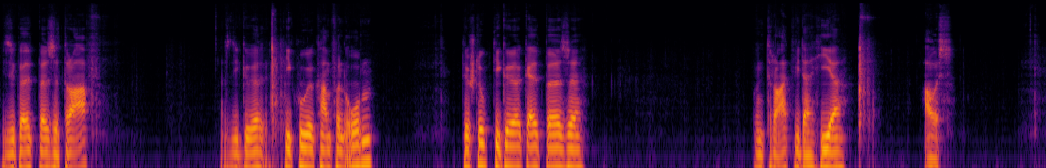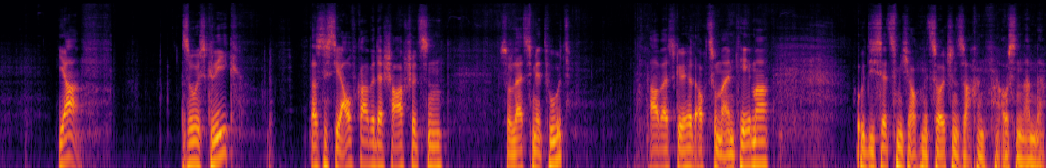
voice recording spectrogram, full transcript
diese Geldbörse traf. Also die, die Kugel kam von oben, durchschlug die Geldbörse und trat wieder hier aus. Ja, so ist Krieg. Das ist die Aufgabe der Scharfschützen, so leid es mir tut. Aber es gehört auch zu meinem Thema und ich setze mich auch mit solchen Sachen auseinander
